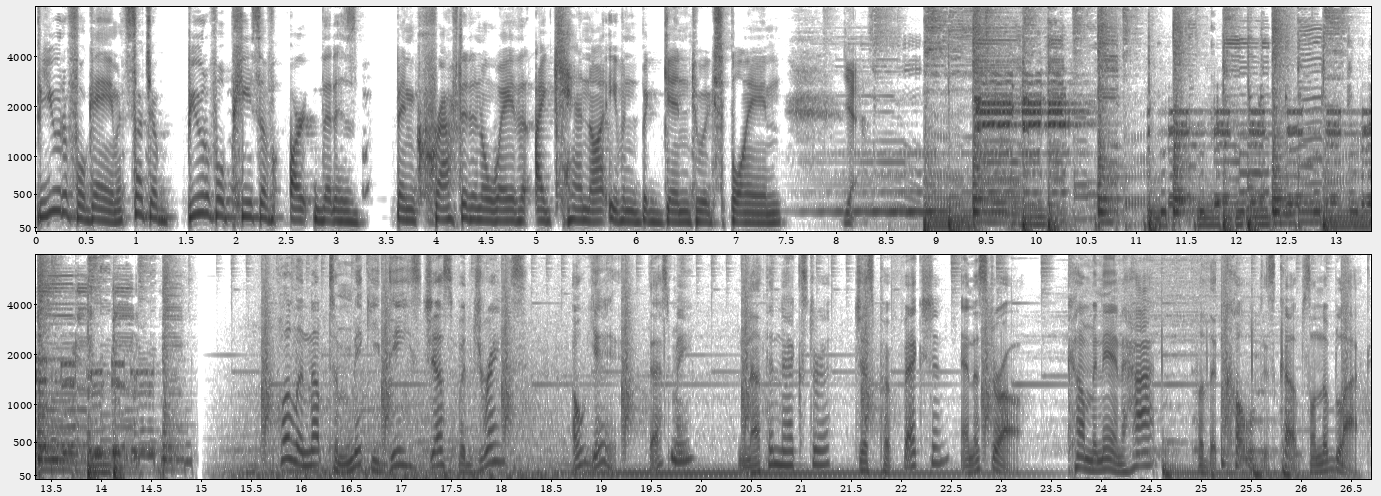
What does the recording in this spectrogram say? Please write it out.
beautiful game. It's such a beautiful piece of art that has been crafted in a way that I cannot even begin to explain. Yes. Pulling up to Mickey D's just for drinks? Oh, yeah, that's me. Nothing extra, just perfection and a straw. Coming in hot for the coldest cups on the block.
